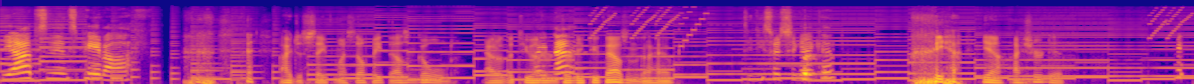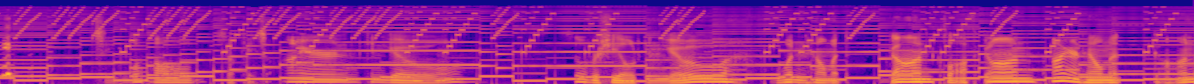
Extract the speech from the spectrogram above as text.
The obstinance paid off. I just saved myself 8,000 gold out of the Like 232,000 I have. Did you switch to Geico? yeah, yeah, I sure did. Shield can go. Wooden helmet gone. Cloth gone. Iron helmet gone.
